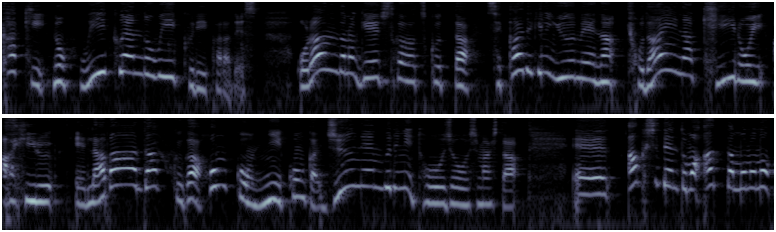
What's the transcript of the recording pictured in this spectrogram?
夏季のウィークエンドウィークリーからです。オランダの芸術家が作った世界的に有名な巨大な黄色いアヒル、えラバーダックが香港に今回10年ぶりに登場しました。えーアクシデントもあったものの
